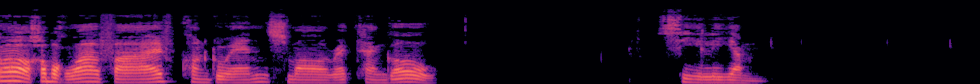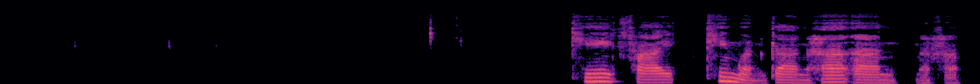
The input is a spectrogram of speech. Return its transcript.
ก็เขาบอกว่า five congruent small rectangle สี่เหลี่ยม ที่คล้ายที่เหมือนกันห้าอันนะครับ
